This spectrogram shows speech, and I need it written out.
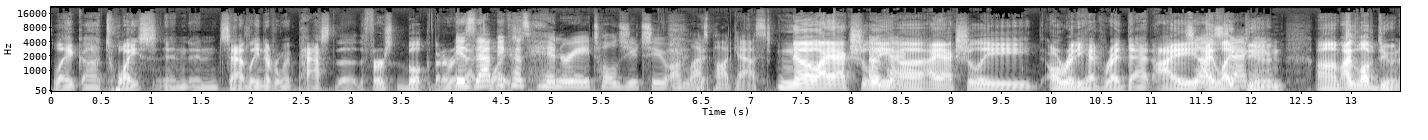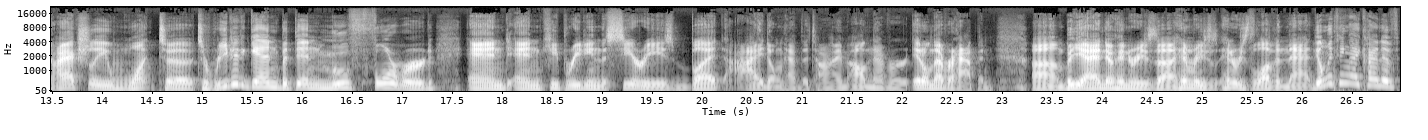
like uh, twice, and and sadly never went past the the first book. But I read Is that, that because Henry told you to on last podcast? No, I actually, Okay. uh, I actually already had read that. I, I like checking. Dune. Um, I love Dune. I actually want to to read it again, but then move forward and and keep reading the series. But I don't have the time. I'll never. It'll never happen. Um, but yeah, I know Henry's uh, Henry's Henry's loving that. The only thing I kind of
